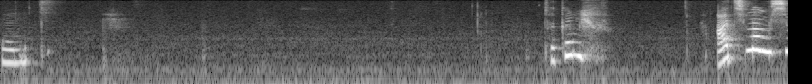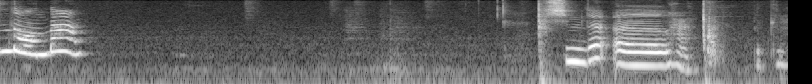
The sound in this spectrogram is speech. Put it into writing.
Olmadı. Takamıyorum. Açmamışım da ondan. Şimdi eee, ha, bakın.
